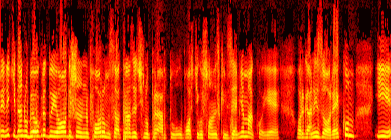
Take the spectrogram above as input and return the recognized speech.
Pre neki dan u Beogradu je održan forum za tranzicijnu pravdu u post-jugoslovenskim zemljama koji je organizao Rekom i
